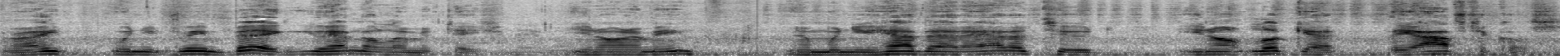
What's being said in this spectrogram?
All right? When you dream big, you have no limitation. You know what I mean? And when you have that attitude, you don't look at the obstacles.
